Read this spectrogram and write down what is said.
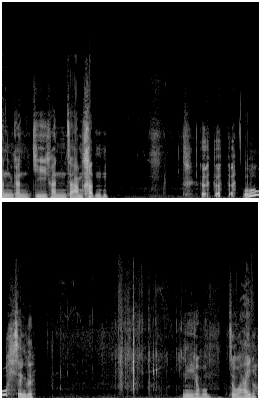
พันกันกี่คันสามคัน โอ้ยเซ็งเลย นี่ครับผมสวายเนาะ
